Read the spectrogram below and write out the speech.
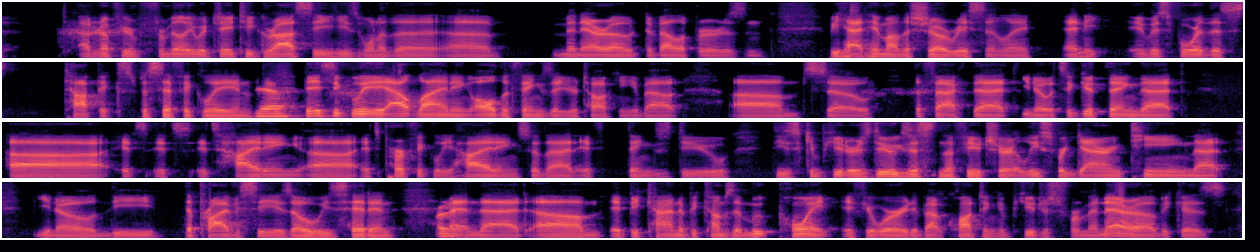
I don't know if you're familiar with JT Grassi. He's one of the uh, Monero developers, and we had him on the show recently, and he it was for this topic specifically, and yeah. basically outlining all the things that you're talking about. Um, so the fact that you know it's a good thing that uh, it's it's it's hiding uh, it's perfectly hiding so that if things do these computers do exist in the future at least we're guaranteeing that you know the the privacy is always hidden right. and that um, it be, kind of becomes a moot point if you're worried about quantum computers for monero because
